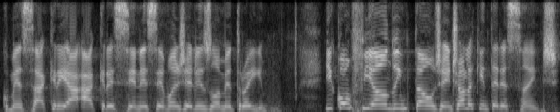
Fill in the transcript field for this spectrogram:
começar a criar, a crescer nesse evangelizômetro aí. E confiando, então, gente, olha que interessante.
